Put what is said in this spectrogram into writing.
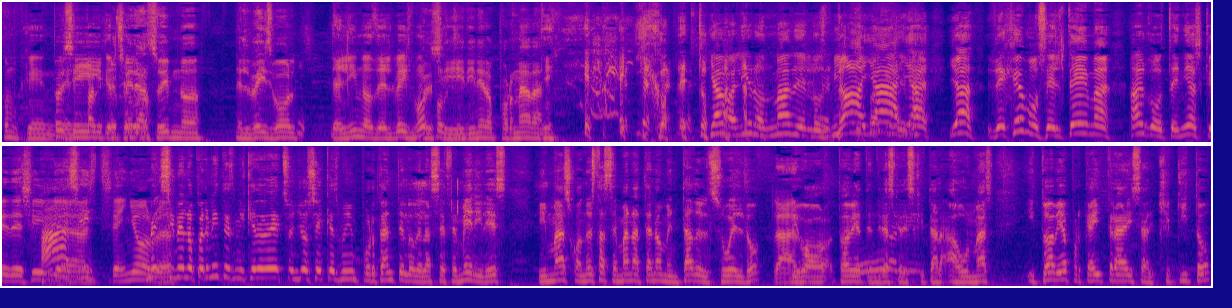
¿Cómo que en Pues en sí, Pepe era su himno del béisbol. El himno del béisbol. Pues ¿por sí, dinero por nada. Hijo de tu Ya valieron más de los mitos, No, ya, ya, ya. Dejemos el tema. Algo tenías que decirle Ah, sí. señor. Si me lo permites, mi querido Edson, yo sé que es muy importante lo de las efemérides y más cuando esta semana te han aumentado el sueldo. Claro. Digo, todavía tendrías que desquitar aún más. Y todavía porque ahí traes al chiquito,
